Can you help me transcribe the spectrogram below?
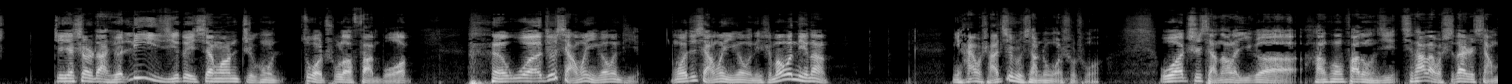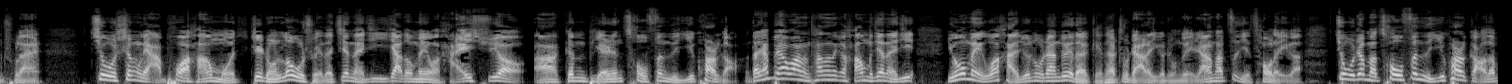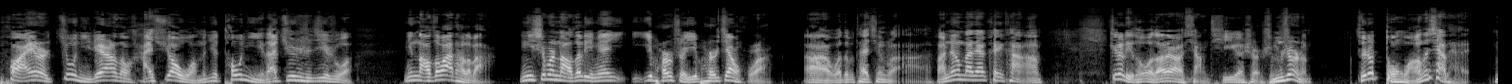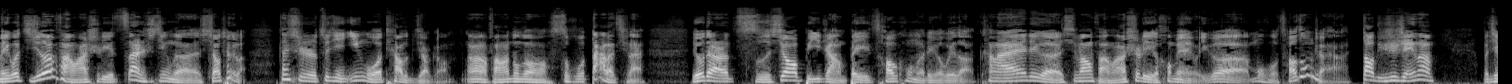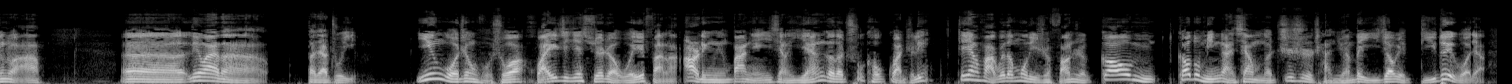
这些涉事大学立即对相关指控做出了反驳。我就想问一个问题，我就想问一个问题，什么问题呢？你还有啥技术向中国输出？我只想到了一个航空发动机，其他的我实在是想不出来。就剩俩破航母，这种漏水的舰载机一架都没有，还需要啊跟别人凑份子一块搞？大家不要忘了，他的那个航母舰载机有美国海军陆战队的给他驻扎了一个中队，然后他自己凑了一个，就这么凑份子一块搞的破玩意儿，就你这样子，还需要我们去偷你的军事技术？你脑子瓦特了吧？你是不是脑子里面一盆水一盆浆糊啊？啊，我都不太清楚啊。反正大家可以看啊，这个里头我倒要想提一个事儿，什么事儿呢？随着董王的下台，美国极端反华势力暂时性的消退了，但是最近英国跳的比较高啊，反华动作似乎大了起来，有点此消彼长、被操控的这个味道。看来这个西方反华势力后面有一个幕后操纵者呀，到底是谁呢？不清楚啊。呃，另外呢，大家注意。英国政府说，怀疑这些学者违反了2008年一项严格的出口管制令。这项法规的目的是防止高、高度敏感项目的知识产权被移交给敌对国家。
